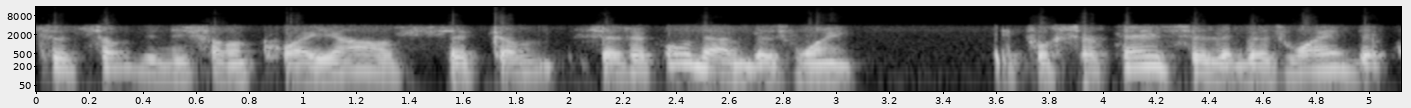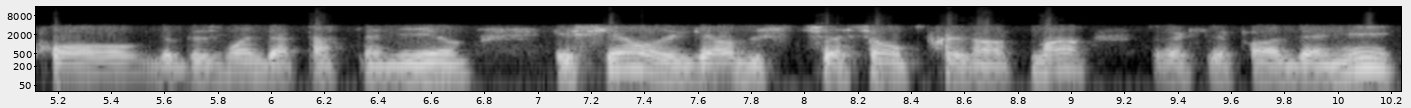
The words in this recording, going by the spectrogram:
toutes sortes de différentes croyances, c'est comme, ça répond à un besoin. Et pour certains, c'est le besoin de croire, le besoin d'appartenir. Et si on regarde la situation présentement avec le pandémie,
